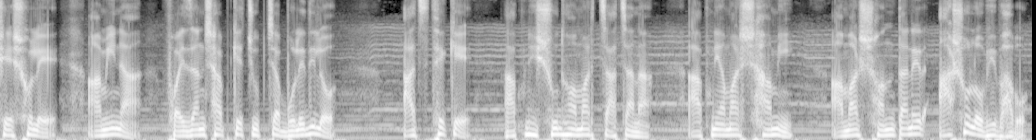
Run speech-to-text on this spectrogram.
শেষ হলে আমিনা ফয়জান সাহেবকে চুপচাপ বলে দিল, আজ থেকে আপনি শুধু আমার চাচা না, আপনি আমার স্বামী, আমার সন্তানের আসল অভিভাবক।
